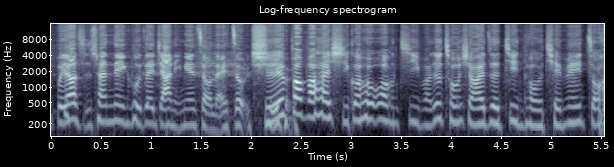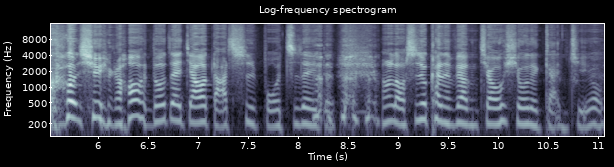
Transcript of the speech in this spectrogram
不要只穿内裤在家里面走来走去因去为。爸爸太习惯会忘记嘛，就从小孩子的镜头前面走过去，然后很多在家要打赤膊之类的，然后老师就看着非常娇羞的感觉哦。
